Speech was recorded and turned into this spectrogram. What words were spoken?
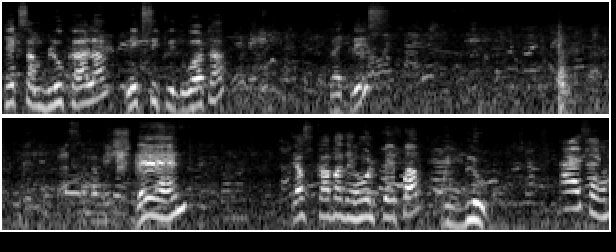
take some blue color, mix it with water like this. Then just cover the whole paper with blue. Also,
